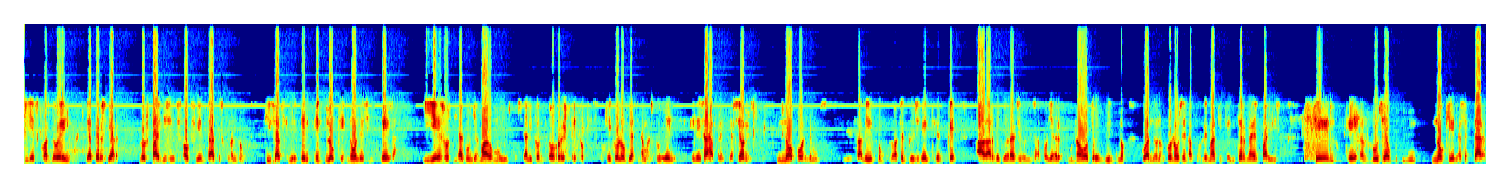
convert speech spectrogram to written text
y es cuando entra aquí a terciar los países occidentales cuando quizás se meten en lo que no les interesa. Y eso sí hago un llamado muy especial y con todo respeto, que Colombia sea más prudente en esas apreciaciones. No podemos salir, como lo hace el presidente, que a dar declaraciones, a apoyar uno a otro gobierno cuando no conocen la problemática interna del país. Que lo que Rusia no quiere aceptar,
